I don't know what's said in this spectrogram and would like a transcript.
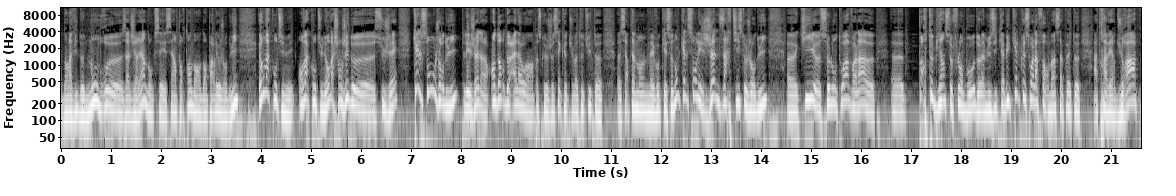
dans la vie de nombreux Algériens. Donc c'est important d'en parler aujourd'hui. Et on va continuer, on va continuer, on va changer de sujet. Quels sont aujourd'hui les jeunes? Alors en dehors de Alaoua, hein, parce que je sais que tu vas tout de suite certainement m'évoquer ce nom. Quels sont les jeunes artistes aujourd'hui euh, qui, euh, selon toi, voilà, euh, portent bien ce flambeau de la musique kabyle, quelle que soit la forme. Hein. Ça peut être à travers du rap,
